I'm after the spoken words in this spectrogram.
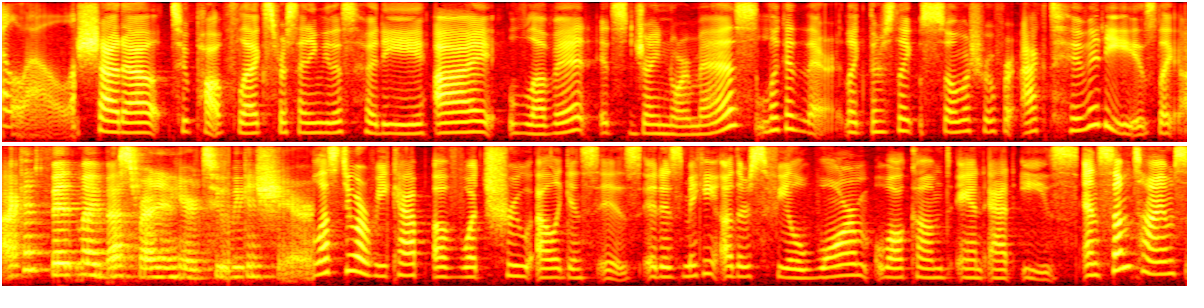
Oh, LOL. Shout out to Popflex for sending me this hoodie. I love it. It's ginormous. Look at there. Like there's like so much room for activities. Like I could fit my best friend in here too. We can share. Let's do a recap of what true elegance is. It is making others feel warm, welcomed, and at ease. And sometimes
